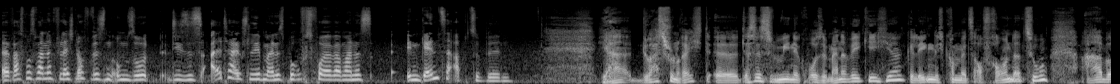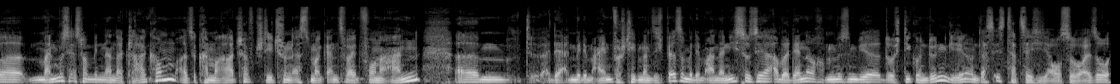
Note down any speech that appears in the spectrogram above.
Äh, was muss man denn vielleicht noch wissen, um so dieses Alltagsleben eines Berufsfeuerwehrmannes in Gänze abzubilden? Ja, du hast schon recht. Äh, das ist wie eine große Männer-WG hier. Gelegentlich kommen jetzt auch Frauen dazu. Aber man muss erstmal miteinander klarkommen. Also Kameradschaft steht schon erstmal ganz weit vorne an. Ähm, mit dem einen versteht man sich besser, mit dem anderen nicht so sehr. Aber dennoch müssen wir durch dick und dünn gehen. Und das ist tatsächlich auch so. Also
